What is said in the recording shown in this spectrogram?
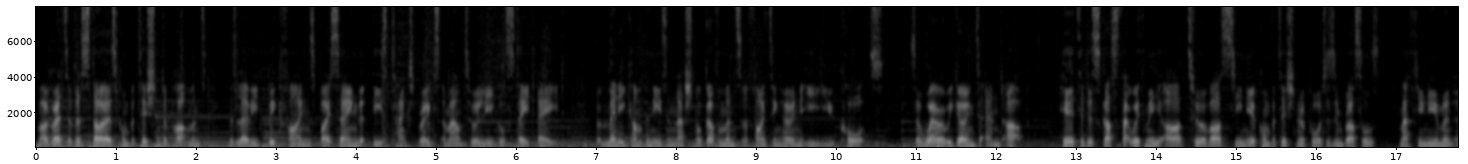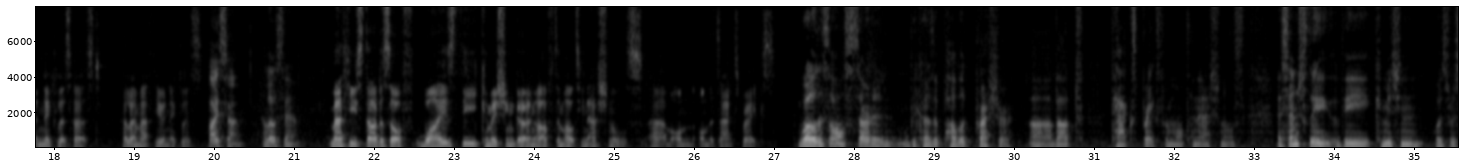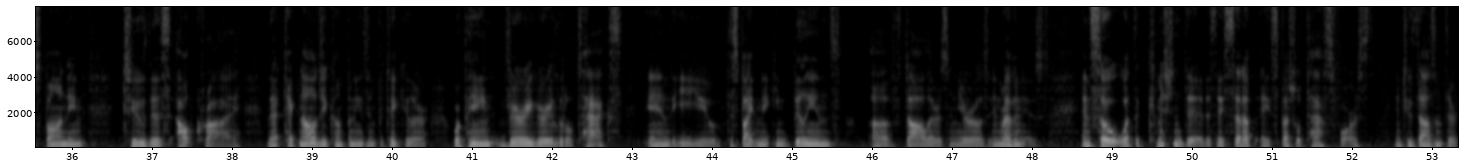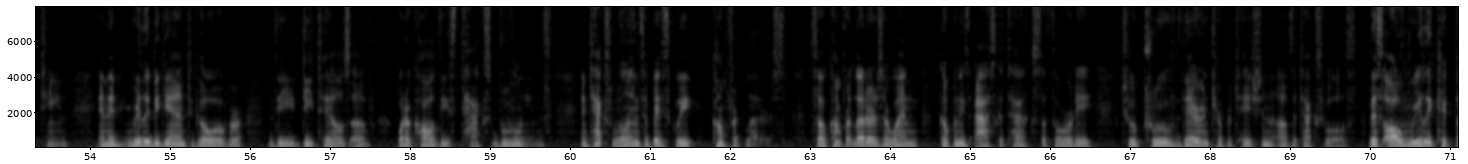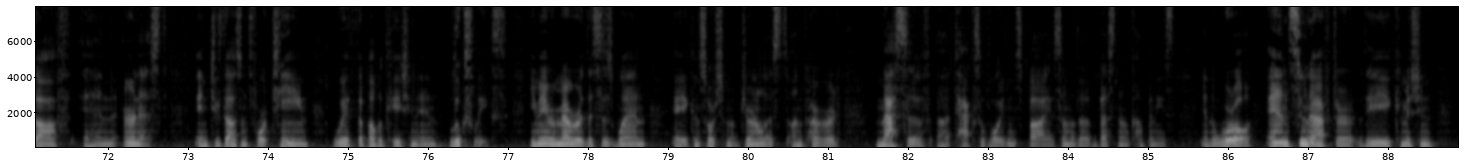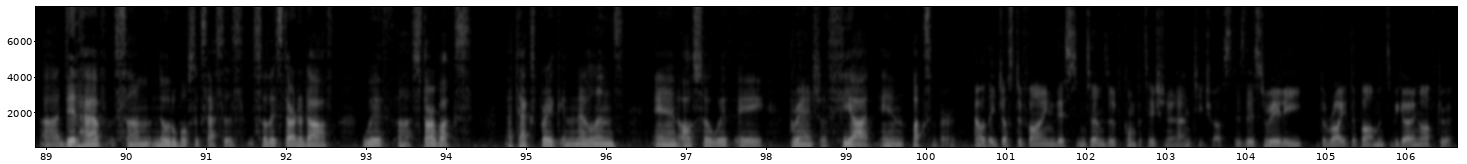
Margrethe Vestager's competition department has levied big fines by saying that these tax breaks amount to illegal state aid, but many companies and national governments are fighting her in EU courts. So, where are we going to end up? Here to discuss that with me are two of our senior competition reporters in Brussels, Matthew Newman and Nicholas Hirst. Hello, Matthew and Nicholas. Hi, Sam. Hello, Sam. Matthew, start us off. Why is the Commission going after multinationals um, on on the tax breaks? Well, this all started because of public pressure uh, about tax breaks for multinationals. Essentially, the Commission was responding to this outcry that technology companies, in particular, were paying very, very little tax in the EU, despite making billions of dollars and euros in revenues. And so, what the Commission did is they set up a special task force in 2013, and they really began to go over the details of what are called these tax rulings. And tax rulings are basically comfort letters. So, comfort letters are when companies ask a tax authority to approve their interpretation of the tax rules. This all really kicked off in earnest in 2014 with the publication in LuxLeaks. You may remember this is when a consortium of journalists uncovered massive uh, tax avoidance by some of the best known companies in the world. And soon after, the Commission uh, did have some notable successes. So they started off with uh, Starbucks, a tax break in the Netherlands, and also with a branch of Fiat in Luxembourg. How are they justifying this in terms of competition and antitrust? Is this really the right department to be going after it?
